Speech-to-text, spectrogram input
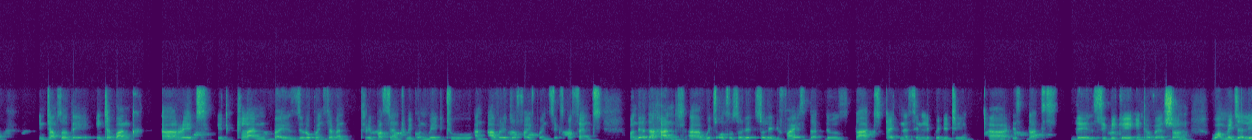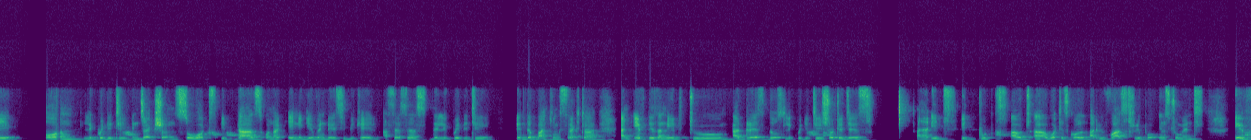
in terms of the interbank uh, rate, it climbed by 0.73% week on week to an average of 5.6%. On the other hand, uh, which also solidifies that there was that tightness in liquidity, uh, is that the CBK intervention were majorly on liquidity injection. So what it does on any given day, CBK assesses the liquidity in the banking sector. And if there's a need to address those liquidity shortages, uh, it, it puts out uh, what is called a reverse repo instrument. If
